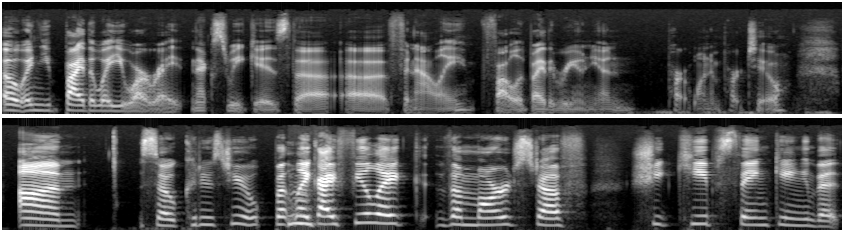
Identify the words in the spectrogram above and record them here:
oh, and you, by the way, you are right. Next week is the uh, finale, followed by the reunion, part one and part two. Um, so kudos to you. But mm. like, I feel like the Marge stuff, she keeps thinking that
